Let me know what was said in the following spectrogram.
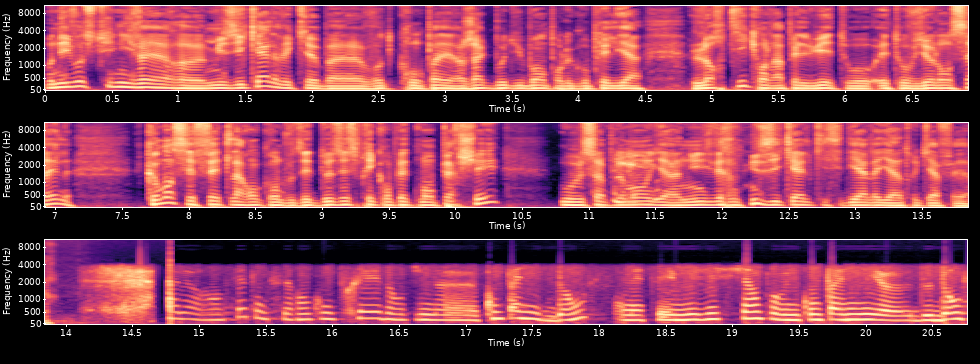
Au niveau de cet univers euh, musical, avec euh, bah, votre compère Jacques Bauduban pour le groupe Lélia Lortic, on le rappelle, lui est au, est au violoncelle. Comment s'est faite la rencontre? Vous êtes deux esprits complètement perchés ou simplement il y a un univers musical qui s'est dit ah là il y a un truc à faire? En fait, on s'est rencontrés dans une euh, compagnie de danse. On était musiciens pour une compagnie euh, de danse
